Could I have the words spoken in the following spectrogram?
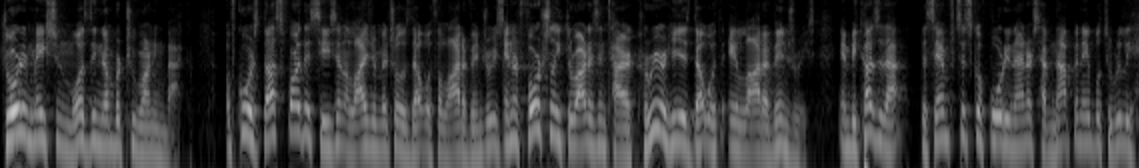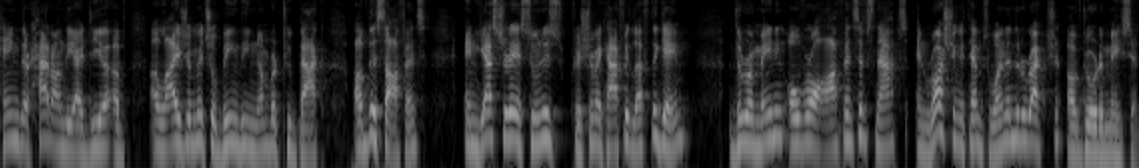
Jordan Mason was the number two running back. Of course, thus far this season, Elijah Mitchell has dealt with a lot of injuries, and unfortunately, throughout his entire career, he has dealt with a lot of injuries. And because of that, the San Francisco 49ers have not been able to really hang their hat on the idea of Elijah Mitchell being the number two back of this offense. And yesterday, as soon as Christian McCaffrey left the game, the remaining overall offensive snaps and rushing attempts went in the direction of Jordan Mason.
